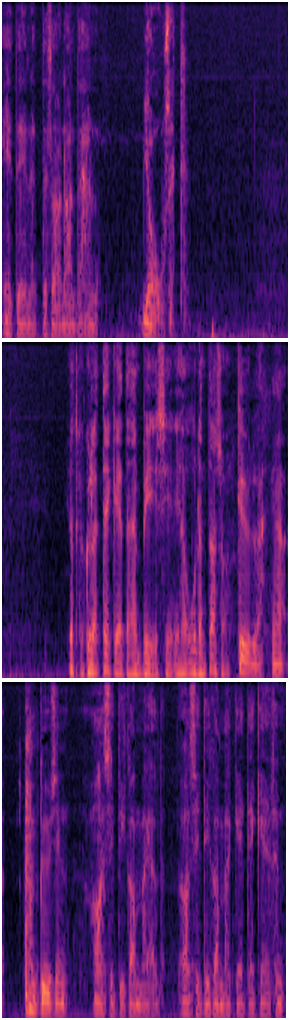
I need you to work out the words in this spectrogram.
eteen, että saadaan tähän jouset jotka kyllä tekee tähän biisiin ihan uuden tason. Kyllä, ja pyysin Anssi Tikamäeltä, Anssi Tikamäkeä tekee sen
